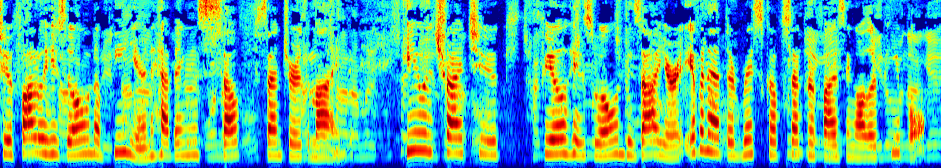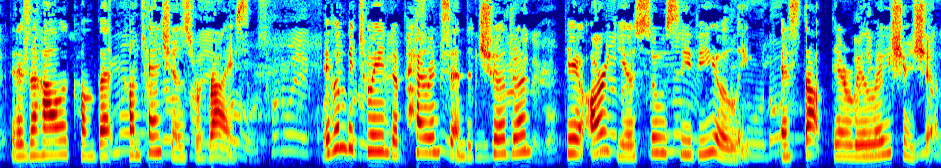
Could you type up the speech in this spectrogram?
to follow his own opinion, having a self-centered mind. He will try to fulfill his own desire even at the risk of sacrificing other people. That is how contentions arise. Even between the parents and the children, they argue so severely and stop their relationship.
